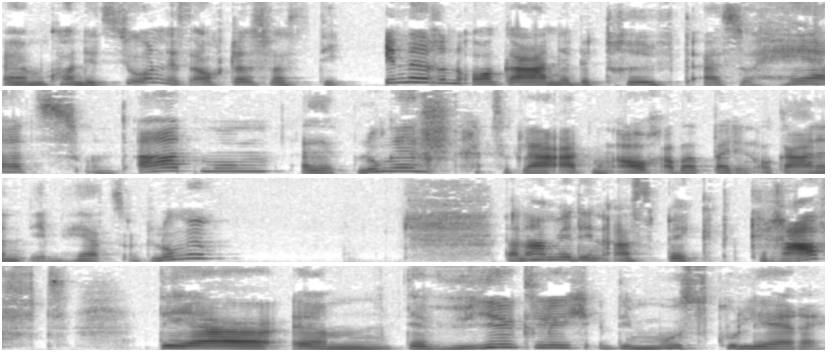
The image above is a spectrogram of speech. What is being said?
Ähm, Kondition ist auch das, was die inneren Organe betrifft, also Herz und Atmung, also Lunge, also klar Atmung auch, aber bei den Organen eben Herz und Lunge. Dann haben wir den Aspekt Kraft, der, ähm, der wirklich die muskuläre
